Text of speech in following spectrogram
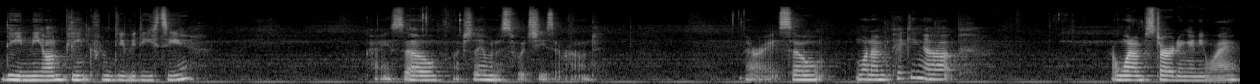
the Neon Pink from DVDC. Okay, so actually I'm going to switch these around. Alright, so when I'm picking up, or when I'm starting anyway,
